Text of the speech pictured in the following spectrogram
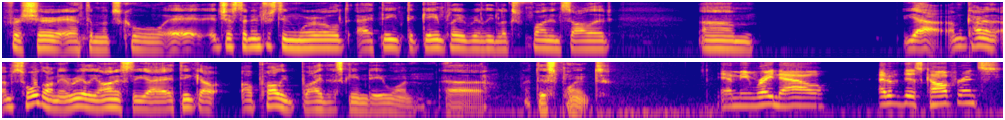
for sure Anthem looks cool. It, it's just an interesting world. I think the gameplay really looks fun and solid. Um, yeah, I'm kind of I'm sold on it. Really, honestly, I, I think I'll I'll probably buy this game day one. Uh, at this point, I mean, right now, out of this conference,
